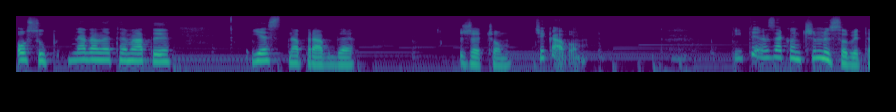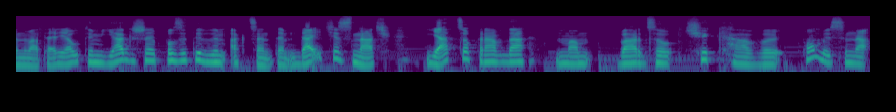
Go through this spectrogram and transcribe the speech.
osób na dane tematy jest naprawdę rzeczą ciekawą. I tym zakończymy sobie ten materiał, tym jakże pozytywnym akcentem. Dajcie znać, ja co prawda mam bardzo ciekawy pomysł na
